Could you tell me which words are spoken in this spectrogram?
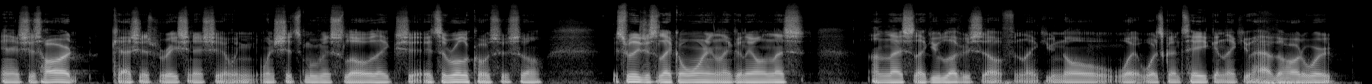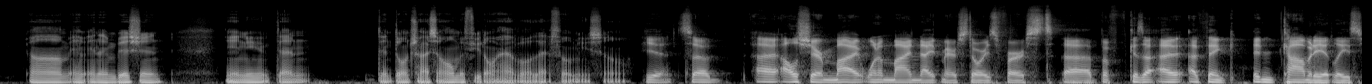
and it's just hard catching inspiration and shit when when shit's moving slow. Like shit, it's a roller coaster. So it's really just like a warning, like you know, unless unless like you love yourself and like you know what what it's gonna take and like you have the hard work um and, and ambition and you then then don't try to home if you don't have all that for me so Yeah. So uh, I'll share my one of my nightmare stories first, uh, because I I think in comedy at least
